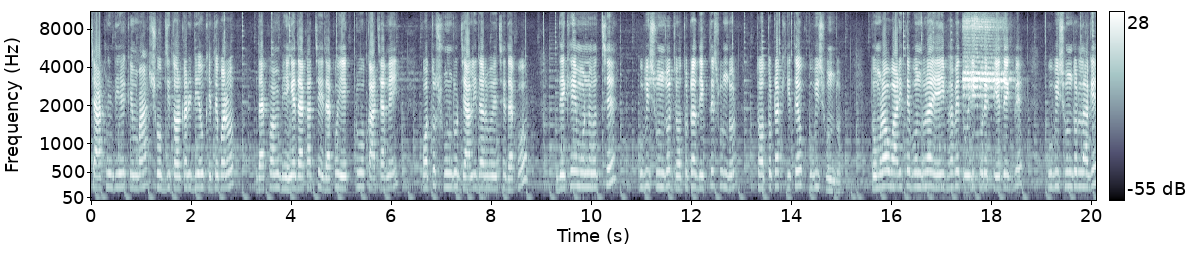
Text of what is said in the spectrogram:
চাটনি দিয়ে কিংবা সবজি তরকারি দিয়েও খেতে পারো। দেখো, আমি ভেঙে দেখাচ্ছি। দেখো, একটুও কাঁচা নেই। কত সুন্দর জালিদার হয়েছে, দেখো। দেখেই মনে হচ্ছে খুবই সুন্দর। যতটা দেখতে সুন্দর, ততটা খেতেও খুবই সুন্দর। তোমরাও বাড়িতে বন্ধুরা এইভাবে তৈরি করে খেয়ে দেখবে। খুবই সুন্দর লাগে।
